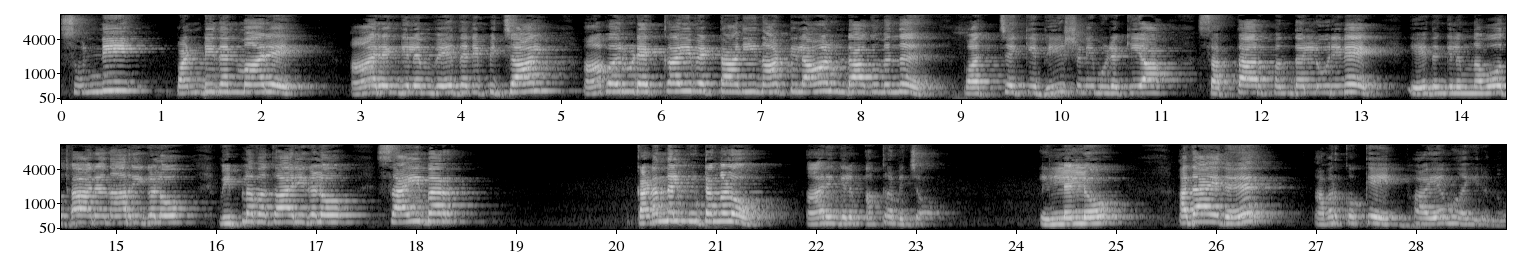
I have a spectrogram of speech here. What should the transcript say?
സുന്നി പണ്ഡിതന്മാരെ ആരെങ്കിലും വേദനിപ്പിച്ചാൽ അവരുടെ കൈവെട്ടാൻ ഈ നാട്ടിൽ ആളുണ്ടാകുമെന്ന് പച്ചയ്ക്ക് ഭീഷണി മുഴക്കിയ സത്താർ പന്തല്ലൂരിനെ ഏതെങ്കിലും നവോത്ഥാന നാറികളോ വിപ്ലവകാരികളോ സൈബർ കടന്നൽ കൂട്ടങ്ങളോ ആരെങ്കിലും ആക്രമിച്ചോ? ഇല്ലല്ലോ. അതായത് അവർക്കൊക്കെ ഭയമായിരുന്നു.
